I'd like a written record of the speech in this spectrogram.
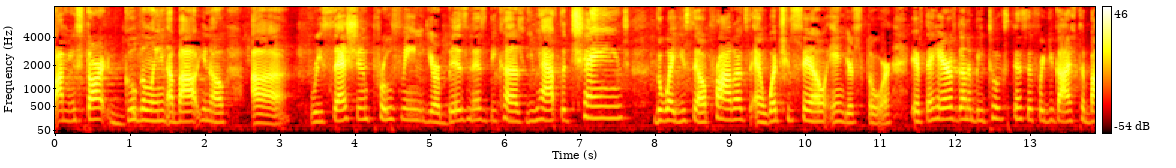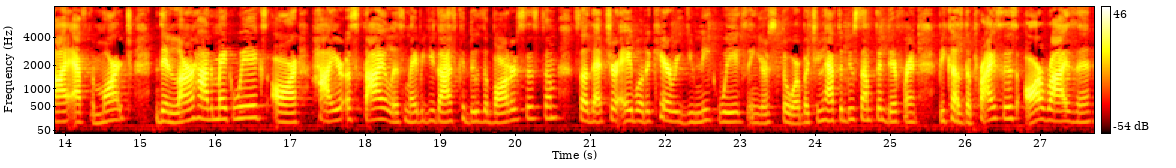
I mean, start Googling about, you know, uh, recession proofing your business because you have to change the way you sell products and what you sell in your store. If the hair is going to be too expensive for you guys to buy after March, then learn how to make wigs or hire a stylist. Maybe you guys could do the barter system so that you're able to carry unique wigs in your store. But you have to do something different because the prices are rising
